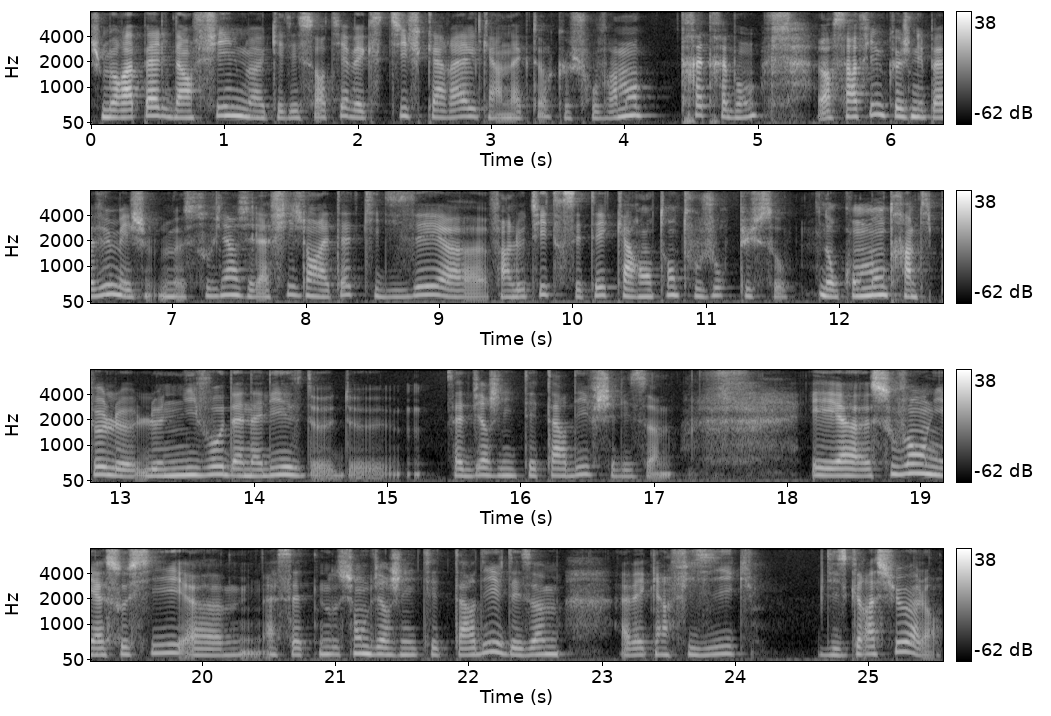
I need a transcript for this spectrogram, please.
Je me rappelle d'un film qui était sorti avec Steve Carell, qui est un acteur que je trouve vraiment très très bon. Alors c'est un film que je n'ai pas vu, mais je me souviens, j'ai l'affiche dans la tête qui disait, euh, enfin le titre c'était 40 ans toujours puceau. Donc on montre un petit peu le, niveau d'analyse de, cette virginité tardive chez les hommes. Et euh, souvent on y associe euh, à cette notion de virginité tardive des hommes avec un physique disgracieux, alors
